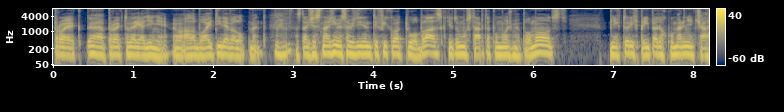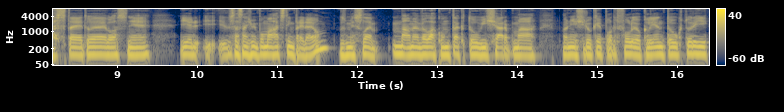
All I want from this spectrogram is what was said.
projekt, eh, projektové riadenie alebo IT development. Uh-huh. Takže snažíme sa vždy identifikovať tú oblasť, kde tomu startupu môžeme pomôcť. V niektorých prípadoch pomerne časté to je vlastne, je, sa snažíme pomáhať s tým predajom. V zmysle máme veľa kontaktov, V-Sharp má pomerne široké portfólio klientov, ktorí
